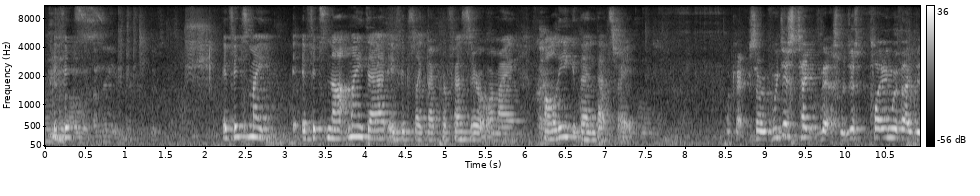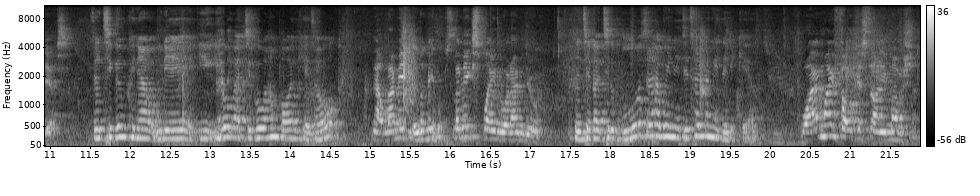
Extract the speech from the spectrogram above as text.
if it's if it's my if it's not my dad, if it's like my professor or my colleague, then that's right. Okay, so if we just take this, we're just playing with ideas. 그래서 지금 그냥 우리 이, 이거 가지고 한번 계속 Now let me let me let me explain what I'm doing. 네, 제가 지금 무엇을 하고 있는지 설명해 드릴게요. Why am I focused on emotions?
